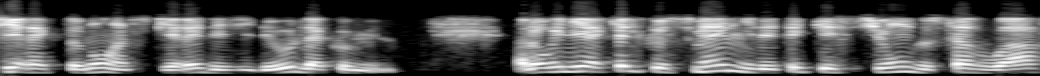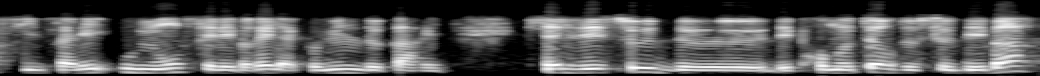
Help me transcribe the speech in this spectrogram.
directement inspirés des idéaux de la commune. Alors il y a quelques semaines, il était question de savoir s'il fallait ou non célébrer la commune de Paris. Celles et ceux des promoteurs de ce débat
